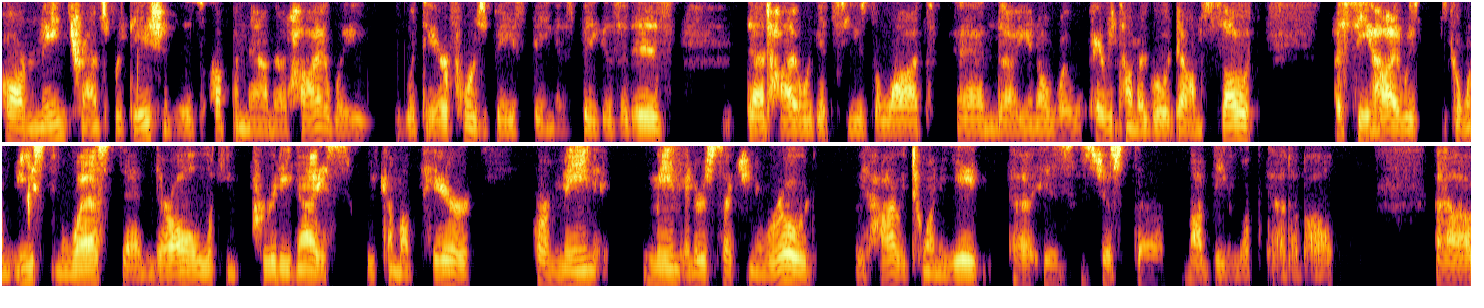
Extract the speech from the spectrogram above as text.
our main transportation is up and down that highway. With the Air Force Base being as big as it is, that highway gets used a lot. And uh, you know every time I go down south, I see highways going east and west, and they're all looking pretty nice. We come up here, our main main intersection road with Highway 28 uh, is, is just uh, not being looked at at all. Uh,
